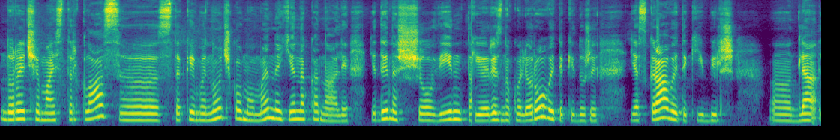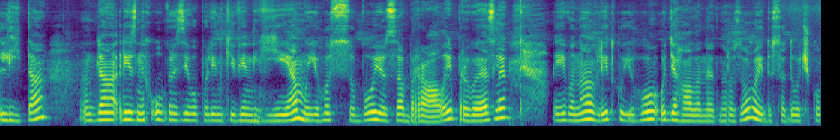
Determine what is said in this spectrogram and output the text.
До речі, майстер-клас е, з таким віночком у мене є на каналі. Єдине, що він такий різнокольоровий, такий дуже яскравий, такий більш е, для літа. Для різних образів у Полінки він є. Ми його з собою забрали, привезли, і вона влітку його одягала неодноразово і до садочку.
